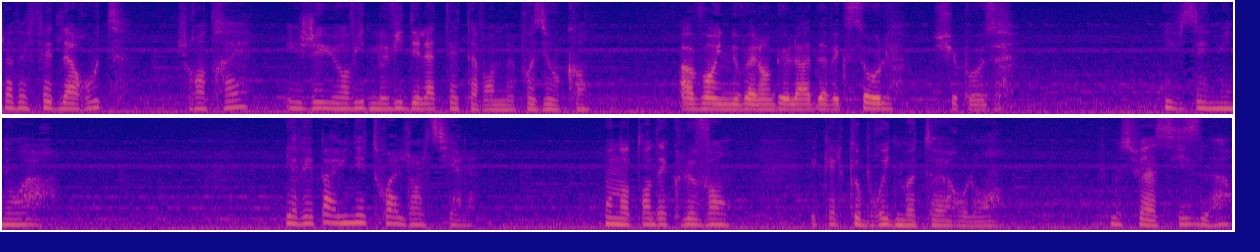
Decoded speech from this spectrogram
J'avais fait de la route, je rentrais, et j'ai eu envie de me vider la tête avant de me poser au camp. Avant une nouvelle engueulade avec Saul, je suppose. Il faisait nuit noire. Il n'y avait pas une étoile dans le ciel. On n'entendait que le vent et quelques bruits de moteur au loin. Je me suis assise là,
